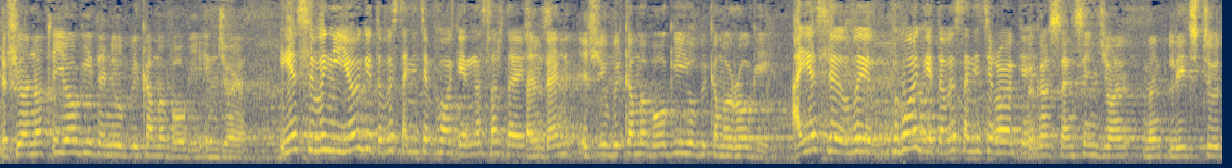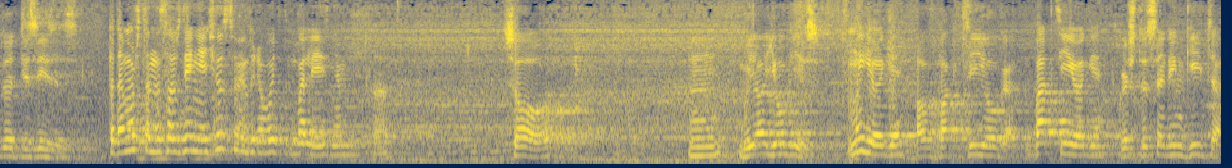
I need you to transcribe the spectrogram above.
If you are not a yogi, then you'll become a bogi, enjoyer. Если вы не йоги, то вы станете боги, And наслаждающимся. then if you become a bogi, you'll become a rogi. А если вы боги, то вы станете роги. Because sense enjoyment leads to the diseases. Потому что наслаждение чувствами приводит к болезням. So, mm, we are yogis Мы йоги, of bhakti yoga. бхакти-йоги. Krishna said in Gita,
